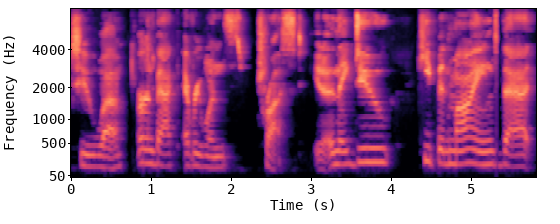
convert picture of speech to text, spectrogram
to uh, earn back everyone's trust. You know, and they do keep in mind that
